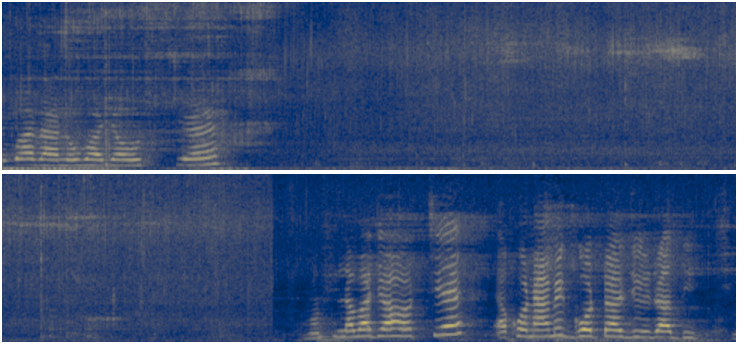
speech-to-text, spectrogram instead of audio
এবার আলু ভাজা হচ্ছে। মশলা ভাজা হচ্ছে এখন আমি গোটা জিরা দিচ্ছি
